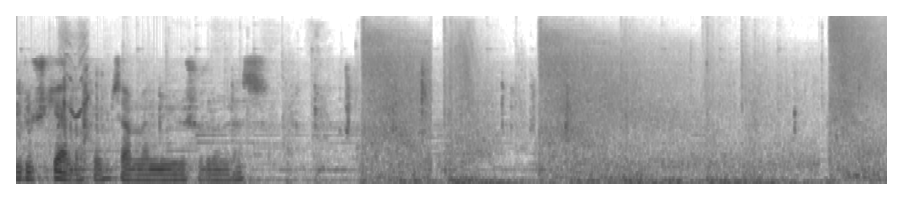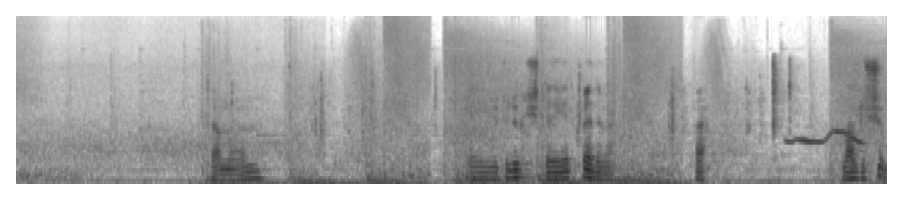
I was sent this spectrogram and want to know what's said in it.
Yürüyüş gel bakayım. Sen ben de yürü şurada biraz. Tamam. E, yürürlük işleri yetmedi mi? Heh. Lan düşün.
